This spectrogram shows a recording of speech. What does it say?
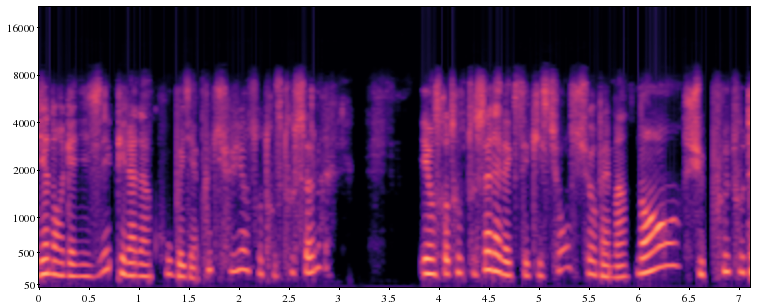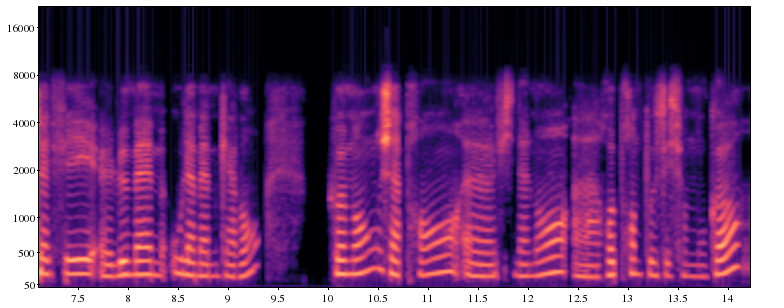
bien organisé. Puis là, d'un coup, ben, il n'y a plus de suivi, on se retrouve tout seul. Et on se retrouve tout seul avec ces questions sur ben, maintenant, je suis plus tout à fait euh, le même ou la même qu'avant. Comment j'apprends finalement à reprendre possession de mon corps?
